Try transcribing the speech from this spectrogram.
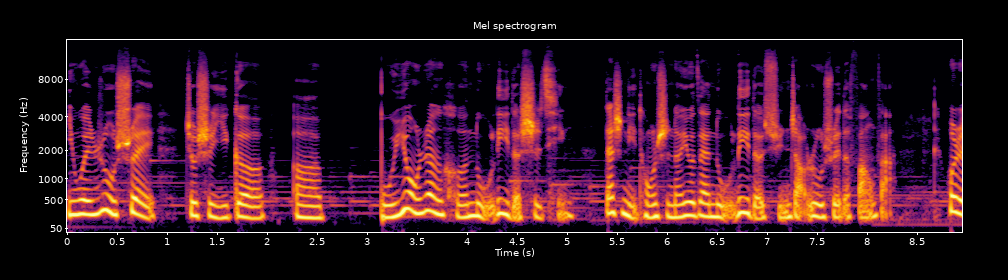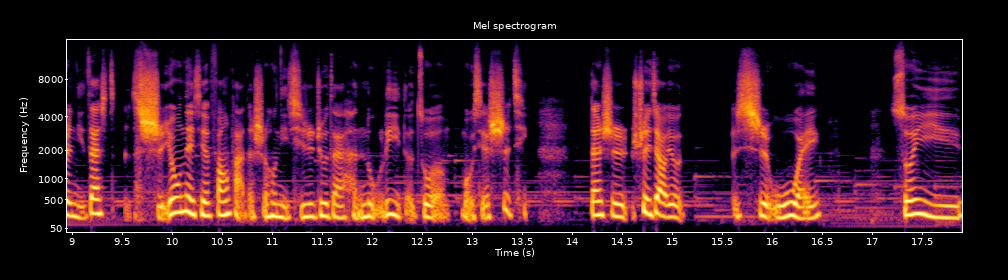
因为入睡就是一个呃不用任何努力的事情，但是你同时呢又在努力的寻找入睡的方法，或者你在使用那些方法的时候，你其实就在很努力的做某些事情，但是睡觉又是无为，所以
